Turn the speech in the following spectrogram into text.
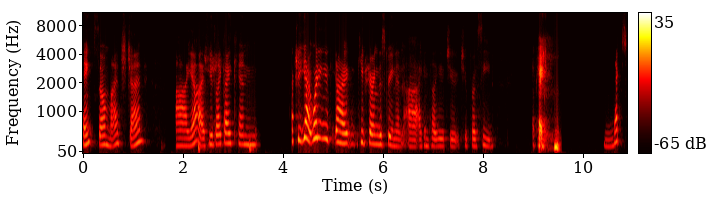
Thanks so much, Jen. Uh, yeah, if you'd like, I can actually, yeah, why don't you uh, keep sharing the screen and uh, I can tell you to, to proceed. Okay. Next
